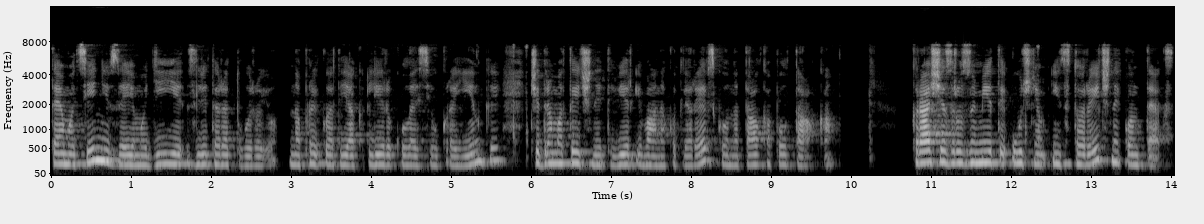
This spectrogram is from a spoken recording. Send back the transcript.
та емоційній взаємодії з літературою, наприклад, як лірику Лесі Українки чи драматичний твір Івана Котляревського Наталка Полтавка. Краще зрозуміти учням історичний контекст,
